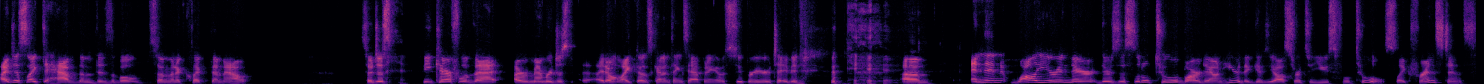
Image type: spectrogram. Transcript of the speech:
I just like to have them visible. So I'm going to click them out. So just be careful of that. I remember just, I don't like those kind of things happening. I was super irritated. um, and then while you're in there, there's this little toolbar down here that gives you all sorts of useful tools. Like for instance,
